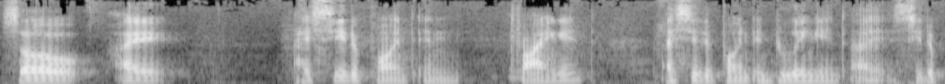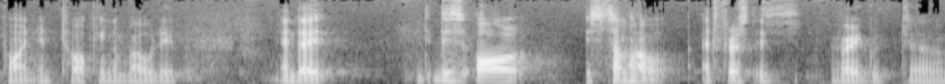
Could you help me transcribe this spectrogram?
So I I see the point in trying it. I see the point in doing it. I see the point in talking about it. And I this all is somehow at first is very good uh,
